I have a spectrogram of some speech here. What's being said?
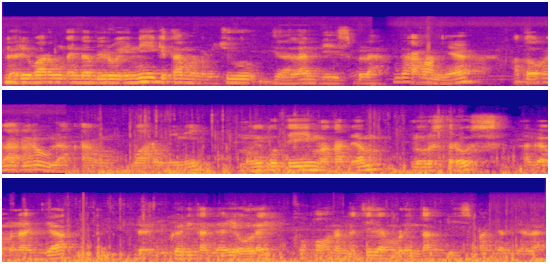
Dari warung tenda biru ini kita menuju jalan di sebelah kanannya atau ke arah belakang warung ini mengikuti makadam lurus terus agak menanjak dan juga ditandai oleh pepohonan kecil yang melintang di sepanjang jalan.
